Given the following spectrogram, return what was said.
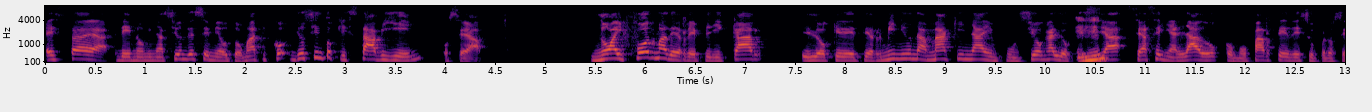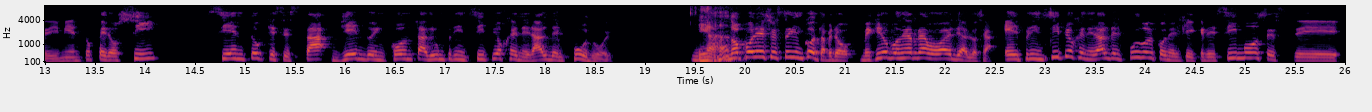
esta denominación de semiautomático, yo siento que está bien, o sea, no hay forma de replicar lo que determine una máquina en función a lo que se, ha, se, ha, señalado como parte de su procedimiento, pero sí siento que se está yendo en contra de un principio general del fútbol. No por eso estoy en contra, pero me quiero poner de abogado del diablo. O sea, el principio general del fútbol con el que crecimos, este,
